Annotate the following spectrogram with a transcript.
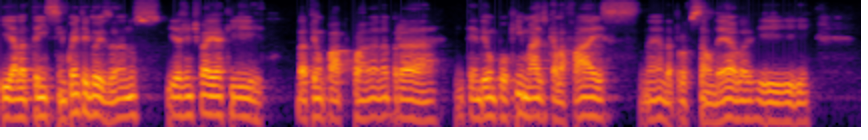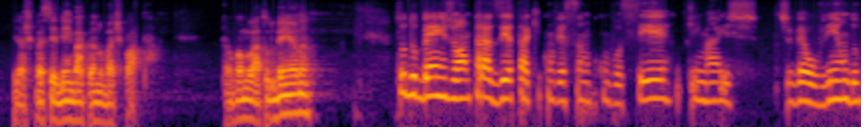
e ela tem 52 anos, e a gente vai aqui bater um papo com a Ana para entender um pouquinho mais do que ela faz, né, da profissão dela, e, e acho que vai ser bem bacana o bate-papo. Então vamos lá, tudo bem, Ana? Tudo bem, João. Prazer estar aqui conversando com você. Quem mais estiver ouvindo.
